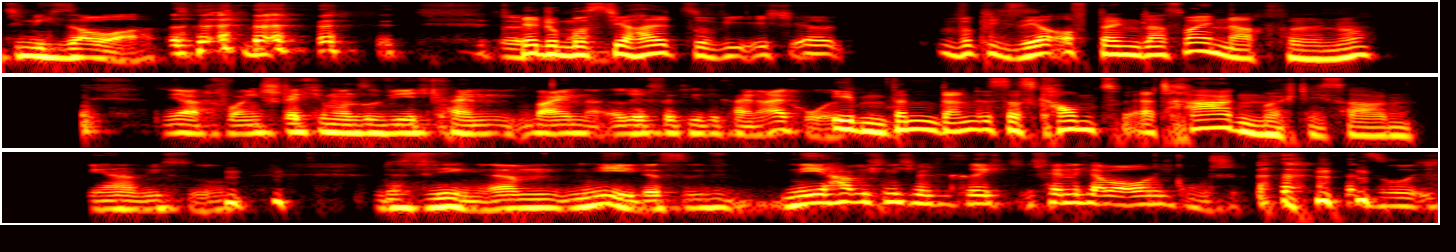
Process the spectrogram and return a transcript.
ziemlich sauer. Ja, du musst dir halt, so wie ich, äh, wirklich sehr oft dein Glas Wein nachfüllen, ne? Ja, vor allem schlecht, wenn man so wie ich keinen Wein, respektive keinen Alkohol. Eben, dann, dann ist das kaum zu ertragen, möchte ich sagen. Ja, siehst du. Deswegen, ähm, nee, das, nee, habe ich nicht mitgekriegt, fände ich aber auch nicht gut. also ich,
